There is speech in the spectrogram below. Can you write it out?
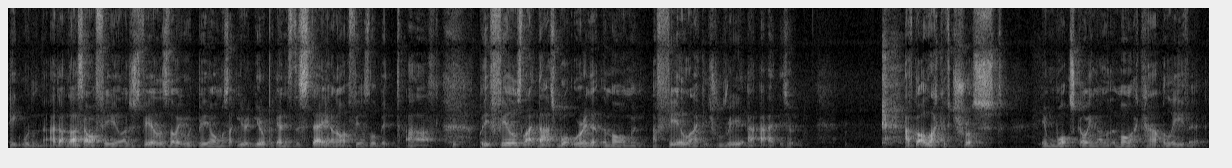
it wouldn't, I don't, know, that's how I feel. I just feel as though it would be almost like you're, you're up against the state. I know it feels a little bit dark, but it feels like that's what we're in at the moment. I feel like it's real. I've got a lack of trust in what's going on at the moment. I can't believe it.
